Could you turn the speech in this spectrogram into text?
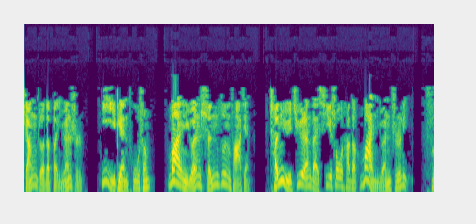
强者的本源时，异变突生。万元神尊发现陈宇居然在吸收他的万元之力，死！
